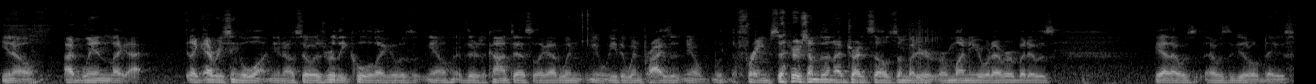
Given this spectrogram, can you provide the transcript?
you know I'd win like I, like every single one, you know. So it was really cool. Like it was you know if there's a contest, like I'd win you know either win prizes, you know, with the frame set or something. I'd try to sell somebody or, or money or whatever. But it was yeah, that was that was the good old days.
